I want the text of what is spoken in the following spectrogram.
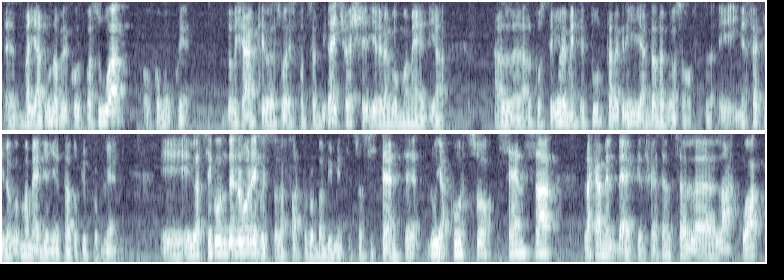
eh, sbagliate, una per colpa sua o comunque dove c'è anche la sua responsabilità, e cioè scegliere la gomma media al, al, posteriore, mentre tutta la griglia è andata con la soft. E in effetti la gomma media gli ha dato più problemi. E, e il secondo errore, questo l'ha fatto probabilmente il suo assistente, lui ha corso senza la camel bag, cioè senza l'acqua,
